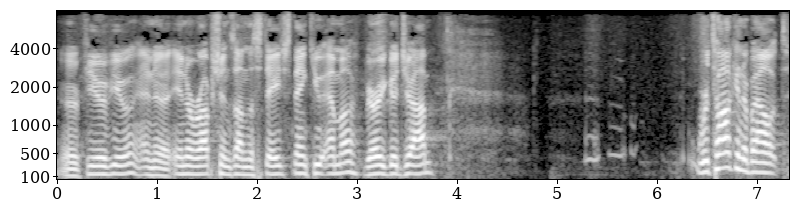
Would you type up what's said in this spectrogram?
There are a few of you, and uh, interruptions on the stage. Thank you, Emma. Very good job. We're talking about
